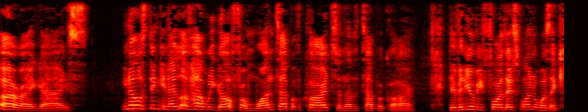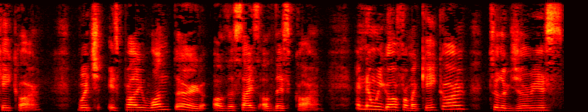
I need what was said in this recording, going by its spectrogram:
Alright, guys. You know, I was thinking, I love how we go from one type of car to another type of car. The video before this one was a K car, which is probably one third of the size of this car. And then we go from a K car to luxurious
